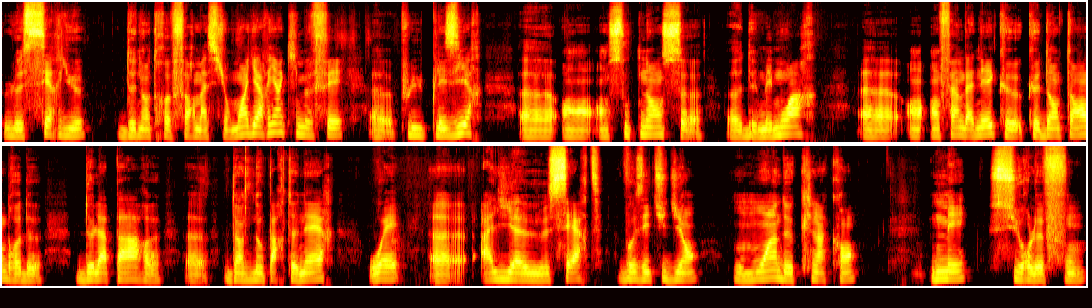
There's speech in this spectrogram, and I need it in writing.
le sérieux de notre formation. Moi, il n'y a rien qui me fait euh, plus plaisir en, soutenance de mémoire en, fin d'année que, que d'entendre de, de la part euh, euh, d'un de nos partenaires, ouais, euh, à l'IAE, certes, vos étudiants ont moins de clinquants, mais sur le fond,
